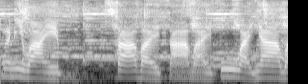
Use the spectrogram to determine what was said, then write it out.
เมื่อนี้ไหวตาไหวตาไหวปูไหวยาไหว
